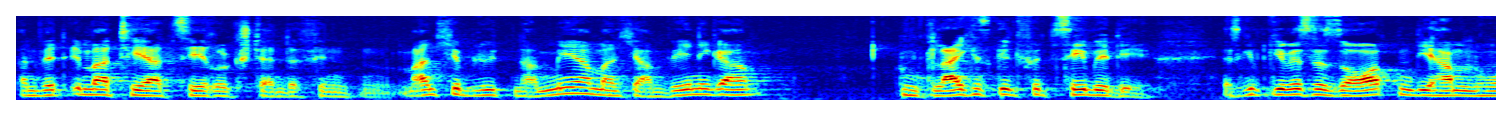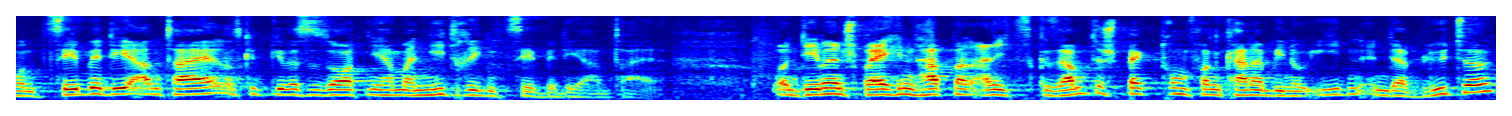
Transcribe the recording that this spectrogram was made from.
man wird immer THC-Rückstände finden. Manche Blüten haben mehr, manche haben weniger. Und gleiches gilt für CBD. Es gibt gewisse Sorten, die haben einen hohen CBD-Anteil und es gibt gewisse Sorten, die haben einen niedrigen CBD-Anteil. Und dementsprechend hat man eigentlich das gesamte Spektrum von Cannabinoiden in der Blüte.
